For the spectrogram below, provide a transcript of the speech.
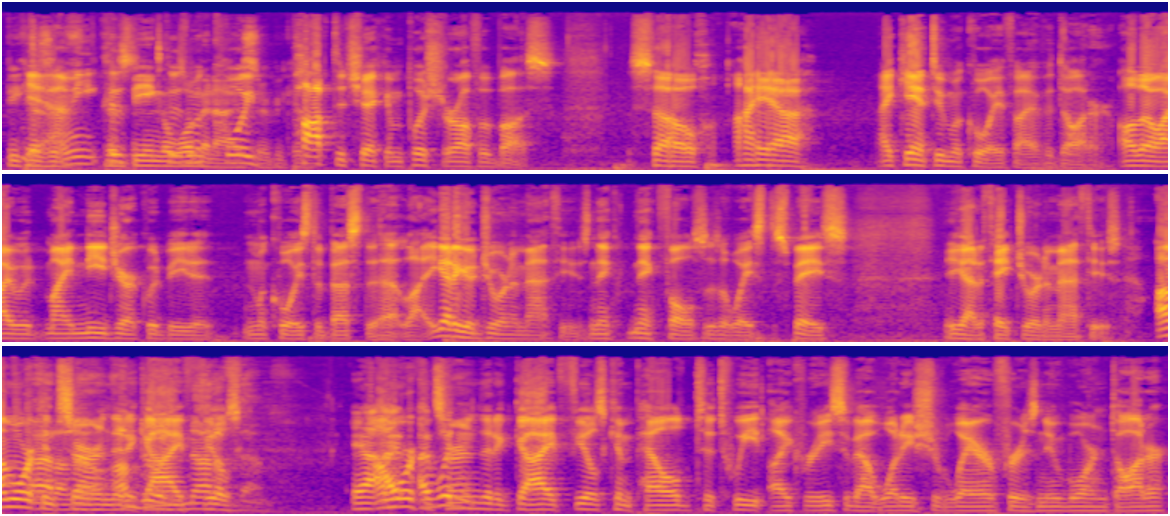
Because yeah, of I mean, because being a womanizer. McCoy because popped a chick and pushed her off a bus. So I, uh, I can't do McCoy if I have a daughter. Although I would, my knee jerk would be to McCoy's the best of that lot. You got to go Jordan Matthews. Nick Nick Foles is a waste of space. You got to take Jordan Matthews. I'm more concerned know. that I'm a guy doing none feels. Of them. yeah, I'm more I wouldn't- concerned that a guy feels compelled to tweet Ike Reese about what he should wear for his newborn daughter.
